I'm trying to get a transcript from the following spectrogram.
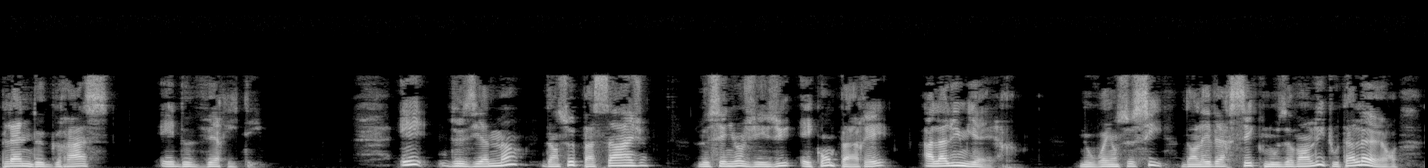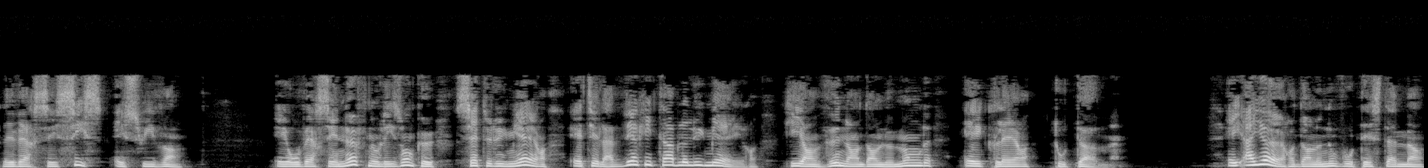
pleine de grâce et de vérité. Et deuxièmement, dans ce passage, le Seigneur Jésus est comparé à la lumière. Nous voyons ceci dans les versets que nous avons lus tout à l'heure, les versets 6 et suivants. Et au verset 9, nous lisons que cette lumière était la véritable lumière qui, en venant dans le monde, éclaire tout homme. Et ailleurs dans le Nouveau Testament,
